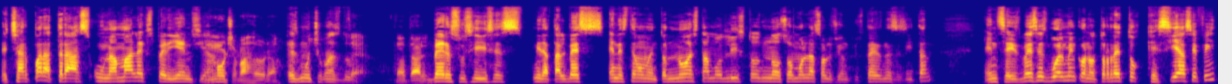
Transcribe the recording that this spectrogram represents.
echar para atrás una mala experiencia... Mucho más duro. Es mucho más duro. total. Versus si dices, mira, tal vez en este momento no estamos listos, no somos la solución que ustedes necesitan. En seis meses vuelven con otro reto que sí hace fit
